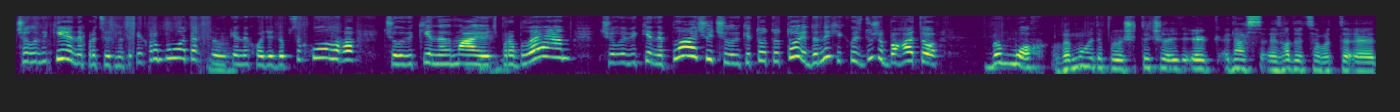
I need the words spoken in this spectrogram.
чоловіки не працюють на таких роботах, чоловіки не ходять до психолога, чоловіки не мають проблем, чоловіки не плачуть, чоловіки то-то-то, і до них якось дуже багато вимог. Вимоги, типу, що ти як нас згадується от, е,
